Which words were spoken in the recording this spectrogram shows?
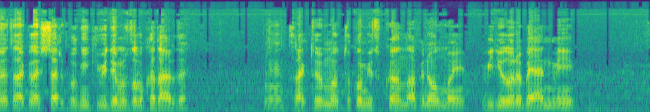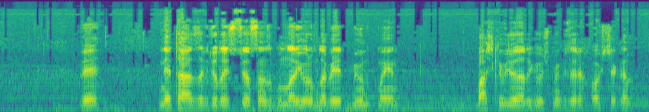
Evet arkadaşlar bugünkü videomuz da bu kadardı. Ee, Traktörüm.com YouTube kanalına abone olmayı, videoları beğenmeyi ve ne tarzda videolar istiyorsanız bunları yorumda belirtmeyi unutmayın. Başka videolarda görüşmek üzere, hoşçakalın.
